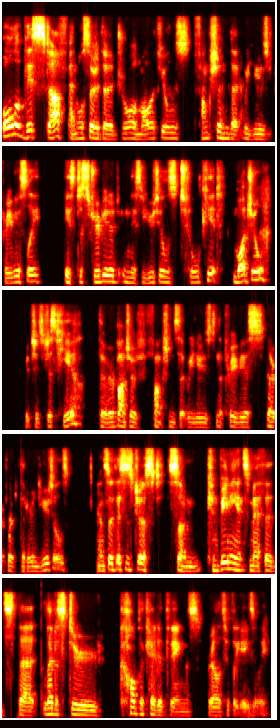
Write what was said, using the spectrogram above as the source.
All of this stuff and also the draw molecules function that we used previously is distributed in this utils toolkit module, which is just here. There are a bunch of functions that we used in the previous notebook that are in utils. And so this is just some convenience methods that let us do complicated things relatively easily.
